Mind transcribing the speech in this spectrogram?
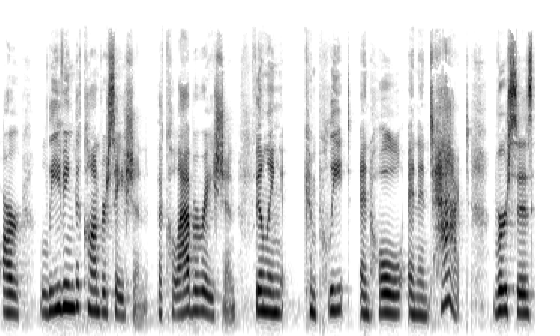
are leaving the conversation, the collaboration, feeling complete and whole and intact versus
